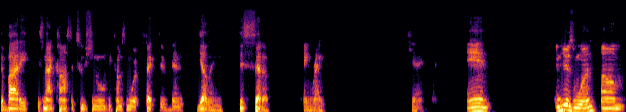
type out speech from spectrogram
the body is not constitutional, becomes more effective than yelling, this setup ain't right. Okay. And and here's one. Um,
